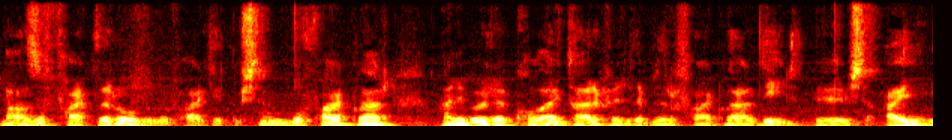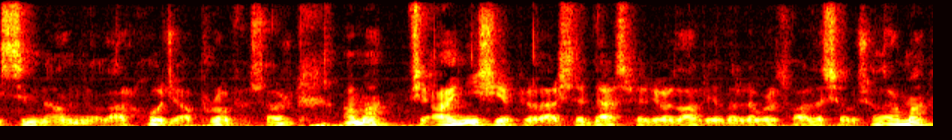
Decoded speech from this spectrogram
bazı farkları olduğunu fark etmiştim. Bu farklar hani böyle kolay tarif edilebilir farklar değil. E, işte aynı isimle anlıyorlar. Hoca, profesör ama işte aynı işi yapıyorlar. İşte ders veriyorlar ya da laboratuvarda çalışıyorlar ama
